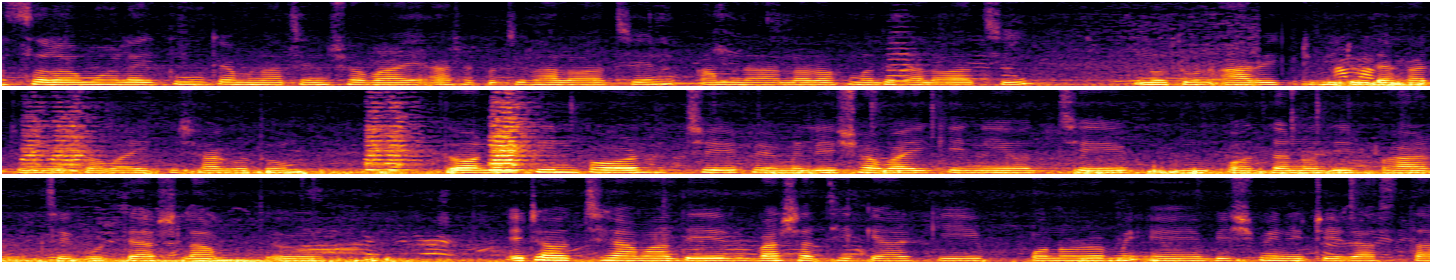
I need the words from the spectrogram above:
আসসালামু আলাইকুম, কেমন আছেন সবাই? আশা করছি ভালো আছেন। আমরা আল্লাহ রহমতে ভালো আছি। নতুন আরও একটি ভিডিও দেখার জন্য সবাইকে স্বাগতম। তো অনেক দিন পর হচ্ছে ফ্যামিলির সবাইকে নিয়ে হচ্ছে পদ্মা নদীর পার হচ্ছে ঘুরতে আসলাম। তো এটা হচ্ছে আমাদের বাসা থেকে আর কি পনেরো বিশ মিনিটের রাস্তা।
